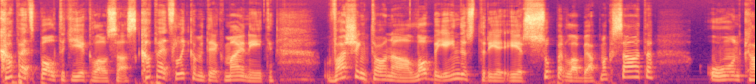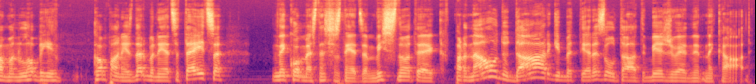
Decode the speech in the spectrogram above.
Kāpēc politiķi ieklausās, kāpēc likumi tiek mainīti? Vašingtonā lobby industrija ir superlabi apmaksāta, un kā man lobby kompānijas darbiniece teica, Neko mēs nesasniedzam. Viss notiek par naudu, dārgi, bet tie rezultāti bieži vien ir nekādi.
